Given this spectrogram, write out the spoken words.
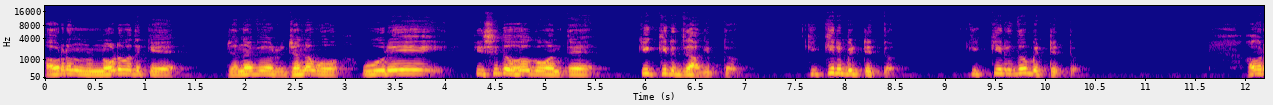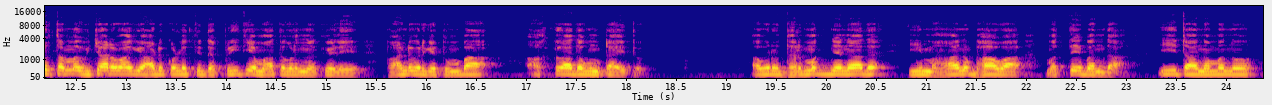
ಅವರನ್ನು ನೋಡುವುದಕ್ಕೆ ಜನವು ಜನವು ಊರೇ ಹಿಸಿದು ಹೋಗುವಂತೆ ಕಿಕ್ಕಿರಿದಾಗಿತ್ತು. ಕಿಕ್ಕಿರಿ ಬಿಟ್ಟಿತ್ತು ಕಿಕ್ಕಿರಿದು ಬಿಟ್ಟಿತ್ತು. ಅವರು ತಮ್ಮ ವಿಚಾರವಾಗಿ ಆಡಿಕೊಳ್ಳುತ್ತಿದ್ದ ಪ್ರೀತಿಯ ಮಾತುಗಳನ್ನು ಕೇಳಿ ಪಾಂಡವರಿಗೆ ತುಂಬ ಆಹ್ಲಾದ ಉಂಟಾಯಿತು. ಅವರು ಧರ್ಮಜ್ಞನಾದ ಈ ಮಹಾನುಭಾವ ಮತ್ತೆ ಬಂದ. ಈತ ನಮ್ಮನ್ನು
